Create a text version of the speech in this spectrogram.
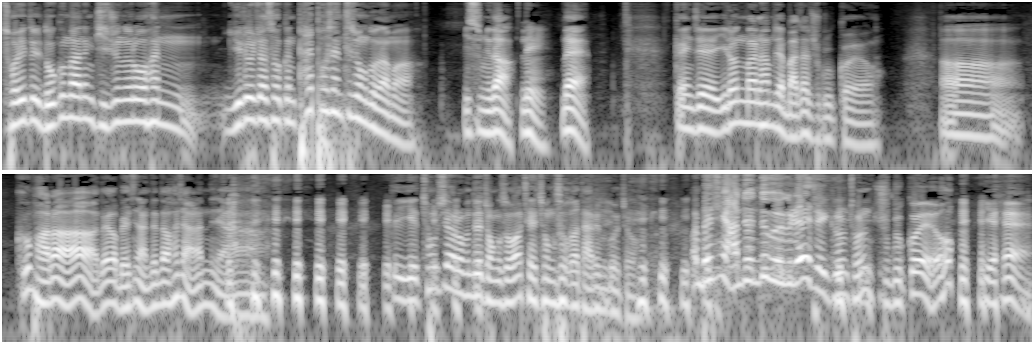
저희들 녹음하는 기준으로 한 유료 좌석은 8% 정도 남아 있습니다. 네. 네. 그러니까 이제 이런 말을 하면 맞아 죽을 거예요. 어, 그거 봐라. 내가 매진 안 된다고 하지 않았느냐. 그 이게 청취자 여러분들의 정서와 제 정서가 다른 거죠. 아, 매진이 안 되는데 왜 그래? 제 그럼 저는 죽을 거예요. 예.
